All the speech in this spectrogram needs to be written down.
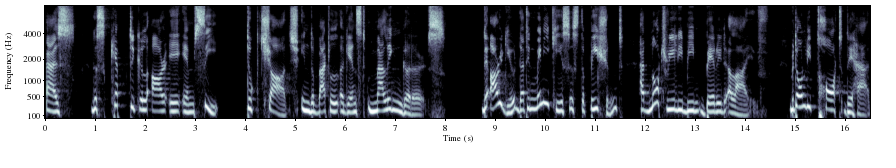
as the skeptical RAMC took charge in the battle against malingerers. They argued that in many cases the patient had not really been buried alive, but only thought they had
